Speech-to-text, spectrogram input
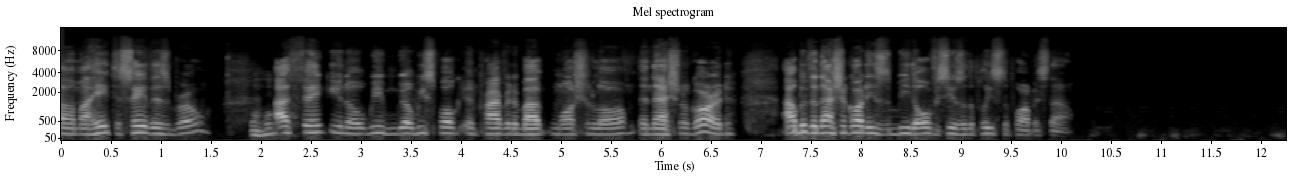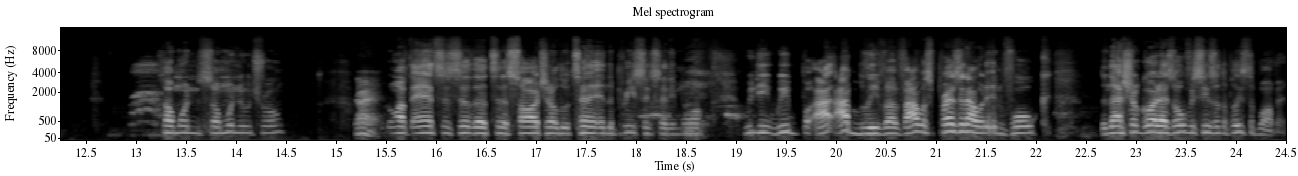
um, I hate to say this, bro. Mhm. I think you know we we spoke in private about martial law and National Guard. I believe the National Guard needs to be the overseers of the police departments now. Someone, someone neutral. Right We don't have to answer to the to the sergeant or lieutenant in the precincts anymore. We need we. I, I believe if I was president, I would invoke the National Guard as overseers of the police department.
